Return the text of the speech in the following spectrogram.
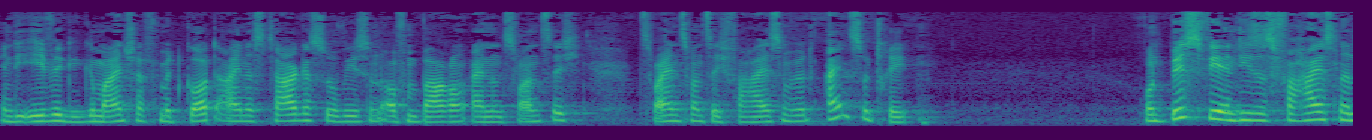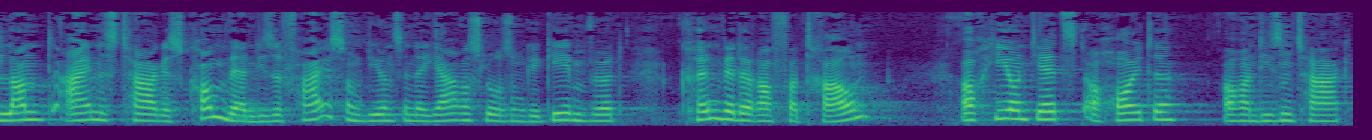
in die ewige Gemeinschaft mit Gott eines Tages, so wie es in Offenbarung 21, 22 verheißen wird, einzutreten. Und bis wir in dieses verheißene Land eines Tages kommen werden, diese Verheißung, die uns in der Jahreslosung gegeben wird, können wir darauf vertrauen, auch hier und jetzt, auch heute, auch an diesem Tag,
